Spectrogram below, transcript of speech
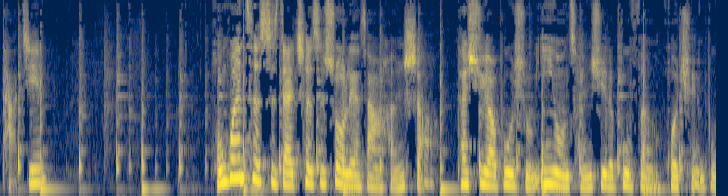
塔尖。宏观测试在测试数量上很少，它需要部署应用程序的部分或全部。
